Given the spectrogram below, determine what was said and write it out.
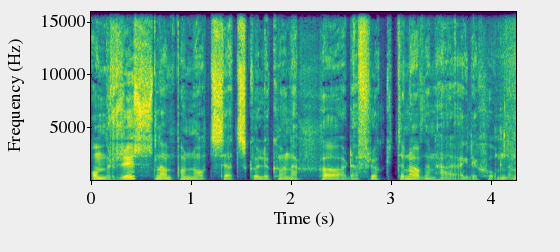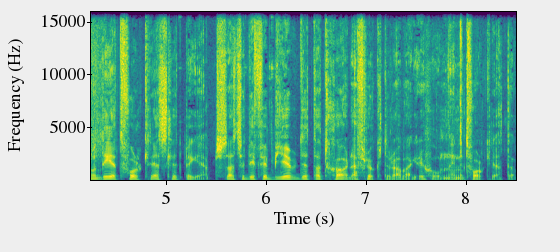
om Ryssland på något sätt skulle kunna skörda frukterna av den här aggressionen, och det är ett folkrättsligt begrepp, så alltså det är förbjudet att skörda frukter av aggression enligt folkrätten.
